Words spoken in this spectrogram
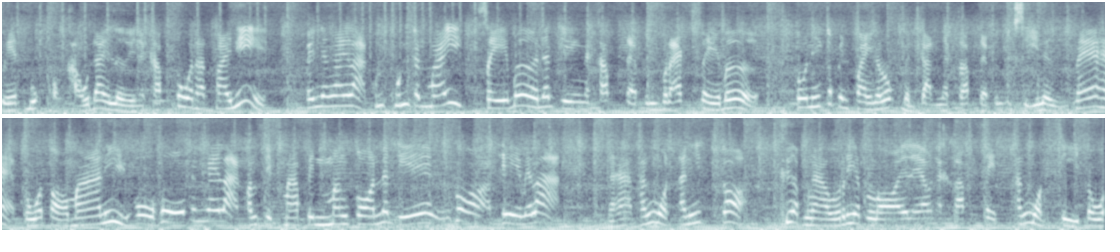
Facebook ของเขาได้เลยนะครับ ตัวถัดไปนี่เป็นยังไงล่ะ คุ้นๆกันไหมเซเบอร์นั่นเองนะครับ แต่เป็น Black Saber ตัวนี้ก็เป็นไฟนรกเหมือนกันนะครับ แต่เป็นอีกสีหนึ่งแน่ตัวต่อมานี่ โอ้โห เป็นไงล่ะ คอนเซ็ปต์มาเป็นมังกรนั่นเองก็เท่ไหมล่ะนะฮะทั้งหมดอันนี้ก็เคลือบเงาเรียบร้อยแล้วนะครับ เสร็จทั้งหมด 4 ตัว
